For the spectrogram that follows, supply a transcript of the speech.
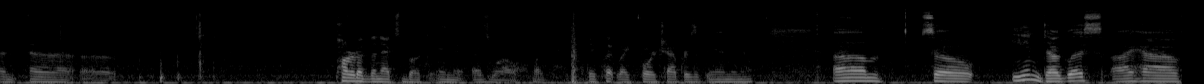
an, uh, uh, part of the next book in it as well. Like they put like four chapters at the end, you know. Um, so Ian Douglas, I have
